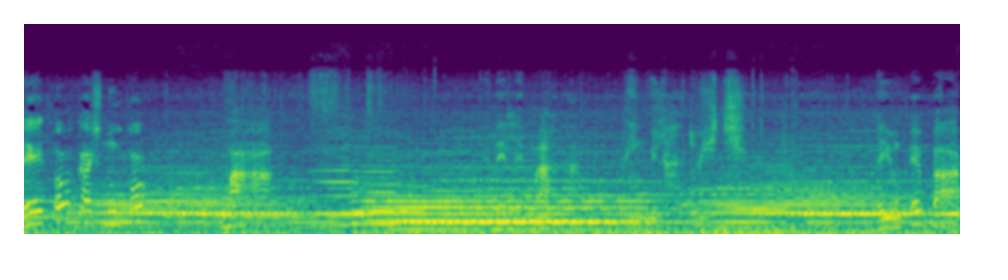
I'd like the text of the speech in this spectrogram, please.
dentro, o casnuco, ma. Delle marca pingla twitch. E um eba,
